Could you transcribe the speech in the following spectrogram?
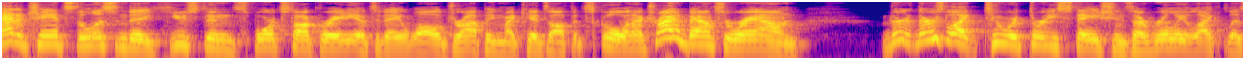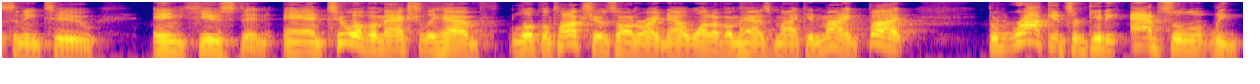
Had a chance to listen to Houston Sports Talk Radio today while dropping my kids off at school, and I try and bounce around. There, there's like two or three stations I really like listening to in Houston, and two of them actually have local talk shows on right now. One of them has Mike and Mike, but the Rockets are getting absolutely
